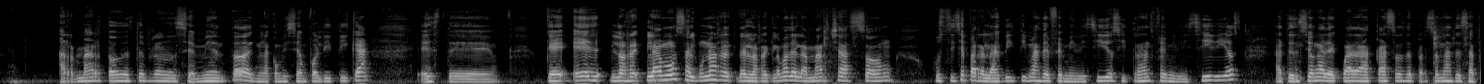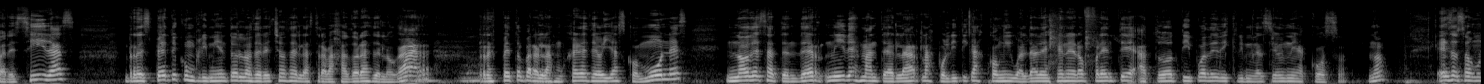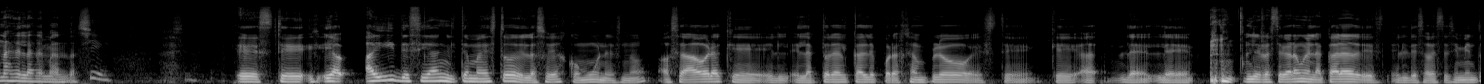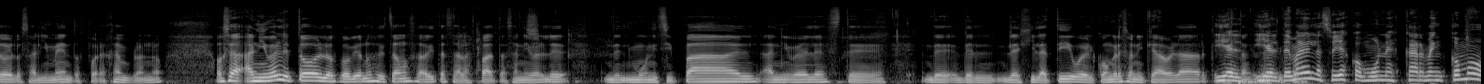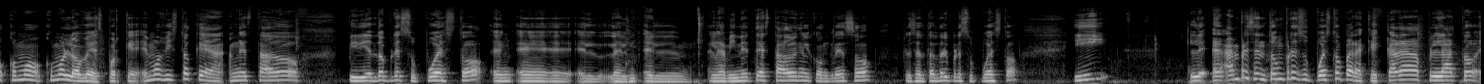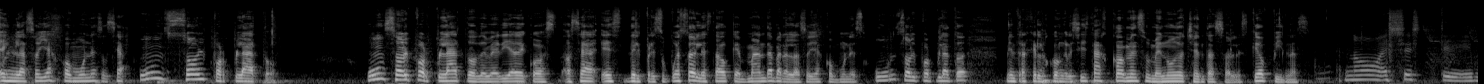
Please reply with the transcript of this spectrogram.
armar todo este pronunciamiento en la comisión política. Este, que los reclamos, algunos de los reclamos de la marcha son justicia para las víctimas de feminicidios y transfeminicidios, atención adecuada a casos de personas desaparecidas, respeto y cumplimiento de los derechos de las trabajadoras del hogar, respeto para las mujeres de ollas comunes, no desatender ni desmantelar las políticas con igualdad de género frente a todo tipo de discriminación ni acoso, ¿no? Esas son unas de las demandas. Sí. Este, y a- ahí decían el tema esto de las ollas comunes, ¿no? O sea, ahora que el, el actual alcalde, por ejemplo, este, que ah, le, le, le restregaron en la cara el desabastecimiento de los alimentos, por ejemplo, ¿no? O sea, a nivel de todos los gobiernos estamos ahorita hasta las patas, a nivel de, del municipal, a nivel este de- del legislativo, el Congreso ni qué hablar. que Y el, y el tema de las ollas comunes, Carmen, ¿cómo, cómo, ¿cómo lo ves? Porque hemos visto que han estado pidiendo presupuesto, en, eh, el, el- el- el gabinete ha estado en el Congreso presentando el presupuesto y le- eh, han presentado un presupuesto para que cada plato en las ollas comunes, o sea, un sol por plato. Un sol por plato debería de costar, o sea, es del presupuesto del Estado que manda para las ollas comunes. Un sol por plato, mientras que los congresistas comen su menú de 80 soles. ¿Qué opinas? No, es este.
